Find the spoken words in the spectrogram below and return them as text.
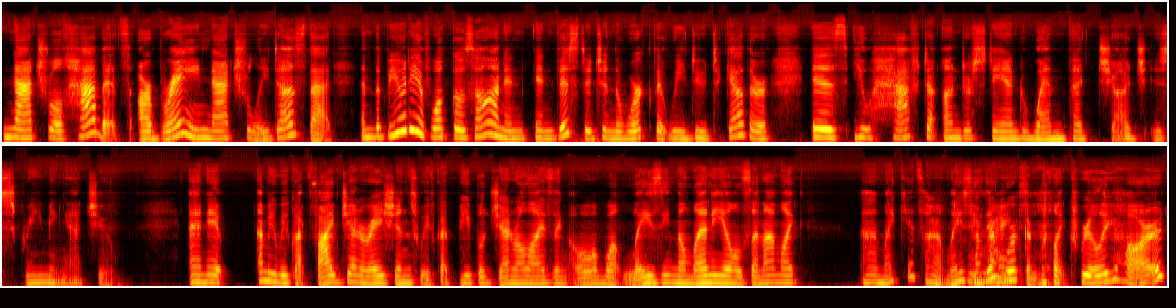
natural habits. Our brain naturally does that. And the beauty of what goes on in, in Vistage and the work that we do together is you have to understand when the judge is screaming at you. And it I mean, we've got five generations. We've got people generalizing, oh, what lazy millennials. And I'm like, uh, my kids aren't lazy. Yeah, They're right. working like really hard.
